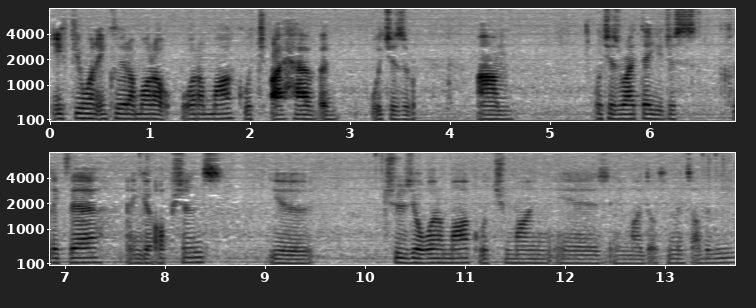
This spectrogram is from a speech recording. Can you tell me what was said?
If you want to include a water watermark which I have a, which is um which is right there you just click there and go options. You choose your watermark which mine is in my documents I believe.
